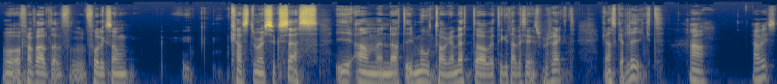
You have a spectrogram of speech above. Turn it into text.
och, och framförallt att få, få liksom customer success i användat i mottagandet av ett digitaliseringsprojekt ganska likt. ja. ja, visst.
